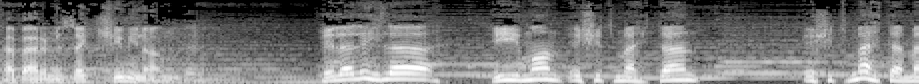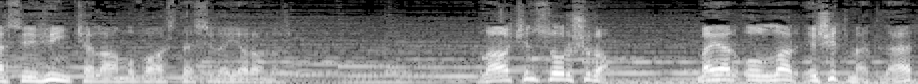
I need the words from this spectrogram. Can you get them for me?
xəbərimizə kim inandı? beləliklə iman eşitməkdən, eşitmək də Məsihin kəlamı vasitəsilə yaranır. Lakin soruşuram, məyər onlar eşitmədilər?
